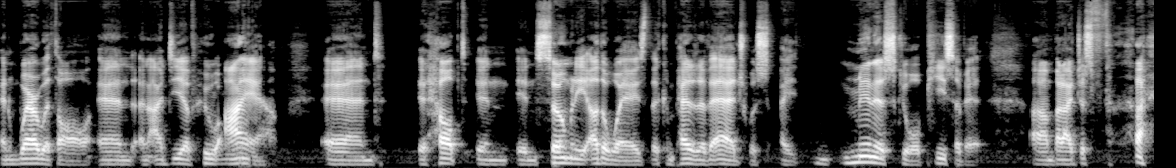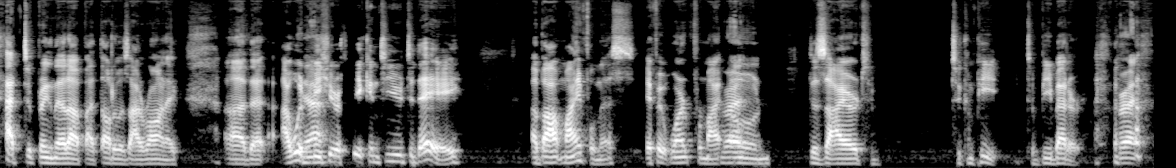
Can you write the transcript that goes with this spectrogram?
and wherewithal and an idea of who I am. And it helped in in so many other ways. The competitive edge was a minuscule piece of it. Um, but I just I had to bring that up. I thought it was ironic uh, that I wouldn't Yeah. be here speaking to you today about mindfulness if it weren't for my Right. own desire to to compete, to be better. right.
